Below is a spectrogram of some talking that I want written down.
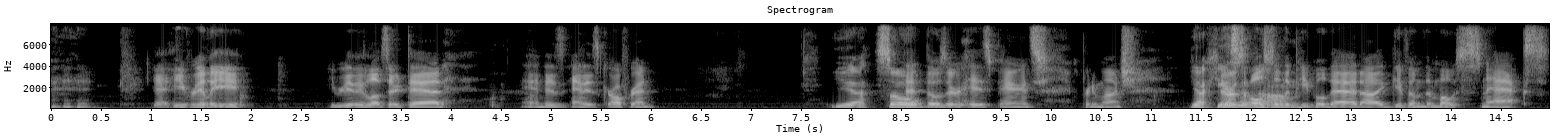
yeah, he really, he really loves their dad, and his and his girlfriend. Yeah. So, That those are his parents, pretty much. yeah, he There's also the um, people that uh, give him the most snacks.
